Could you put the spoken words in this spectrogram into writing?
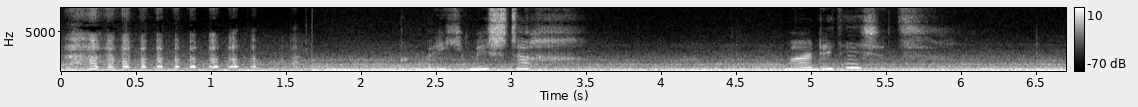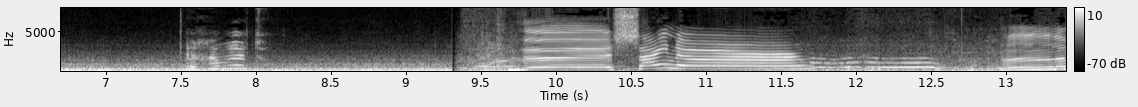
2. Beetje mistig. Maar dit is het. Daar gaan we naartoe. We zijn er. Le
